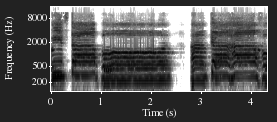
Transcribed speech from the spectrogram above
Itapon ang kahapon,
